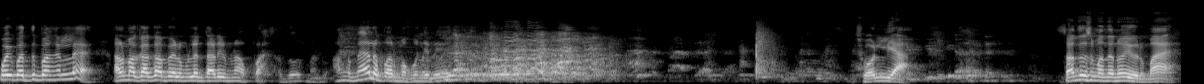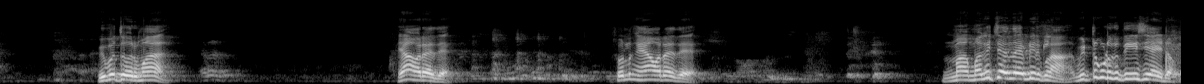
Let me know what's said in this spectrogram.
போய் பத்துப்பாங்கல்ல அல்மா கக்கா பேலும்ல தடவினா அப்பா சந்தோஷமா இருக்கும். அங்கே மேலே பாருமா கொஞ்சம் சொல்லியா? சந்தோஷமா அந்த நோய் வருமா? விபத்து வருமா? ஏன் வராது? சொல்லுங்க ஏன் வராது? மகிழ்ச்சியாக இருந்தால் எப்படி இருக்கலாம்? விட்டு கொடுக்கறது ஈஸி ஆகிடும்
